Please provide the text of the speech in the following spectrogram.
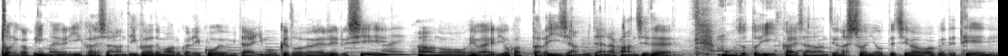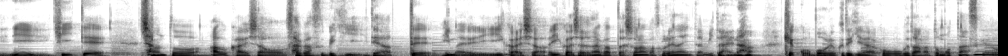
とにかく今よりいい会社なんていくらでもあるから行こうよみたいにも受け止めれるし、はい、あの今より良かったらいいじゃんみたいな感じでもうちょっといい会社なんていうのは人によって違うわけで丁寧に聞いてちゃんと合う会社を探すべきであって今よりいい会社いい会社じゃなかった人なんか取れないんだみたいな 結構暴力的な広告だなと思ったんですけど。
